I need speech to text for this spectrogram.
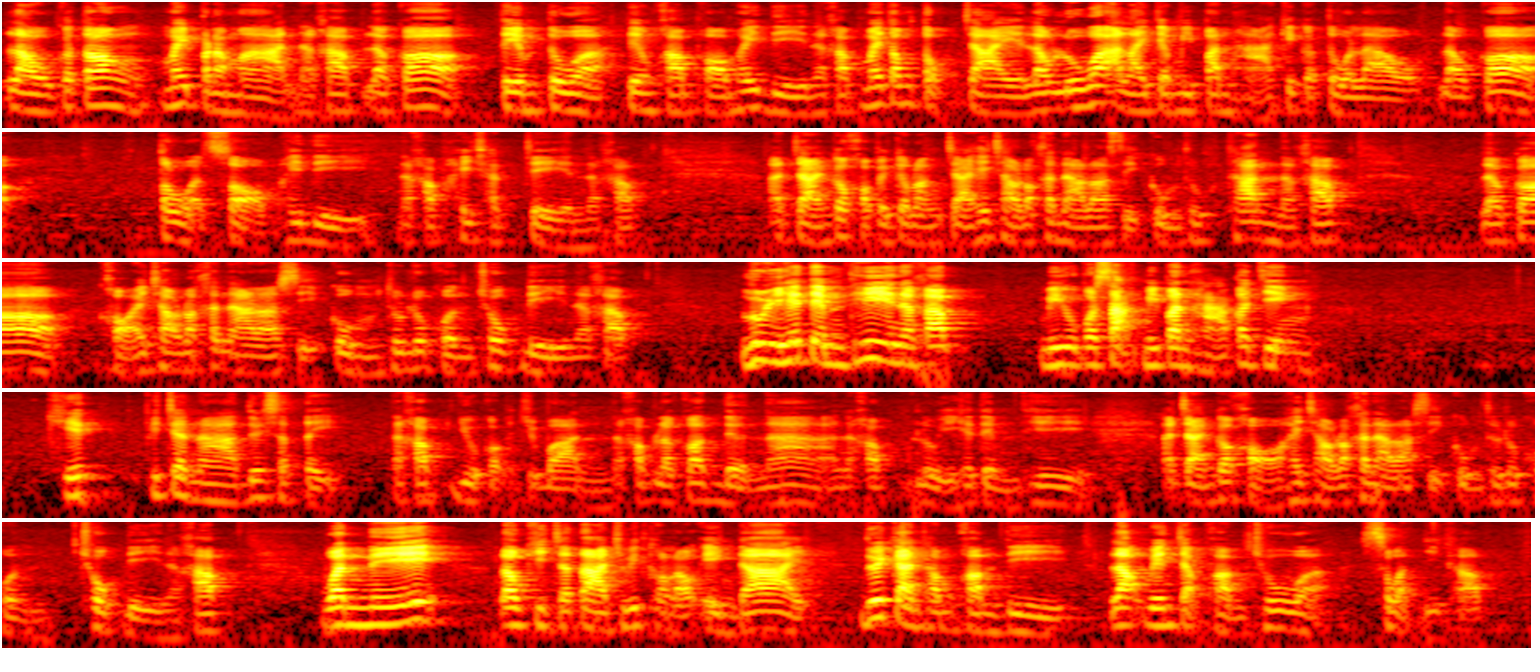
เราก็ต้องไม่ประมาทนะครับ แล้วก็เตรียมตัวเตรียมความพร้อมให้ดีนะครับ ไม่ต้องตกใจ เรารู้ว่าอะไรจะมีปัญหาเกี่ยวกับตัวเรา เราก็ตรวจสอบให้ดีนะครับ ให้ชัดเจนนะครับ อาจารย์ก็ขอเป็นกำลังใจให้ชาวลัคนาราศีกุมทุกท่านนะครับ แล้วก็ขอให้ชาวลัคนาราศีกุมทุกๆคนโชคดีนะครับ ลุยให้เต็มที่นะครับ มีอุปสรรคมีปัญหาก็จริง คิดพิจารณาด้วยสตินะครับ อยู่กับปัจจุบันนะครับ แล้วก็เดินหน้านะครับ ลุยให้เต็มที่ อาจารย์ก็ขอให้ชาวลัคนาราศีกุมทุกๆคนโชคดีนะครับ วันนี้เราขีดชะตาชีวิตของเราเองได้ ด้วยการทำความดีละเว้นจากความชั่ว สวัสดีครับ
